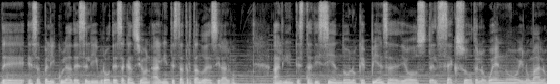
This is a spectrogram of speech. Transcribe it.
de esa película, de ese libro, de esa canción, alguien te está tratando de decir algo. Alguien te está diciendo lo que piensa de Dios, del sexo, de lo bueno y lo malo.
